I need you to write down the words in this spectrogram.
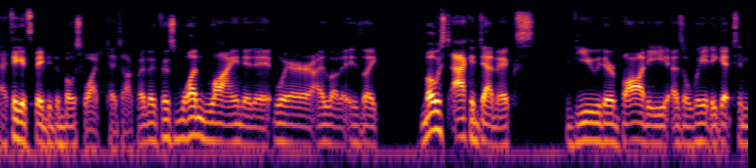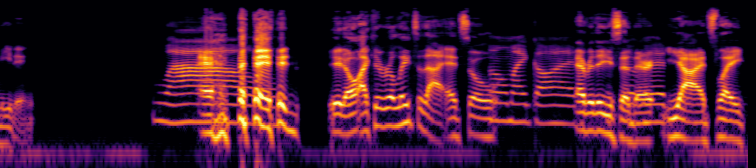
I think it's maybe the most watched ted talk but there's one line in it where i love it. It's like most academics view their body as a way to get to meeting. Wow. And, you know i can relate to that. And so oh my god. everything you said so there good. yeah it's like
